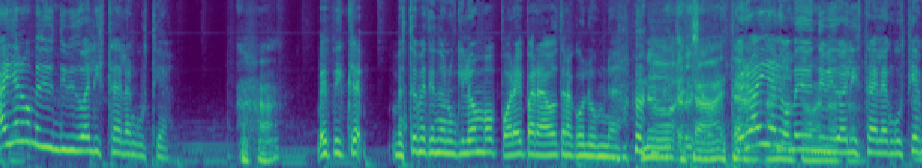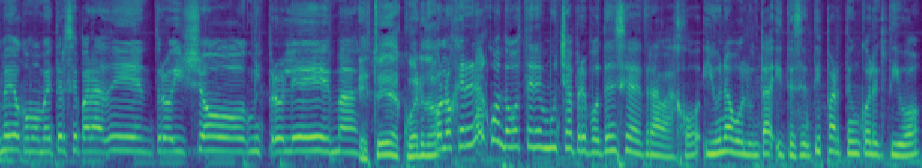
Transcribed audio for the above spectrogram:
Hay algo medio individualista de la angustia. Ajá. Me estoy metiendo en un quilombo por ahí para otra columna. No, está, está Pero hay algo anoto, medio anoto. individualista de la angustia. Es medio como meterse para adentro y yo, mis problemas. Estoy de acuerdo. Por lo general, cuando vos tenés mucha prepotencia de trabajo y una voluntad y te sentís parte de un colectivo,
